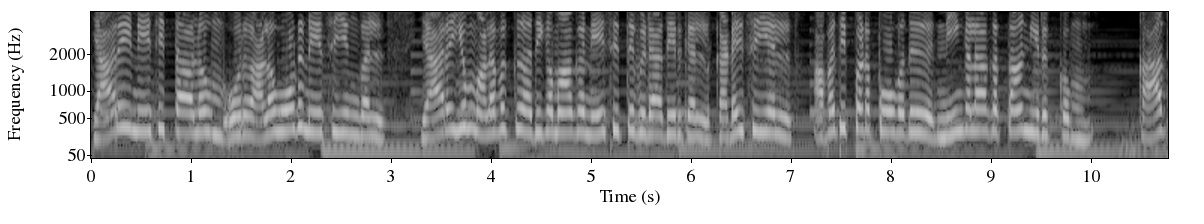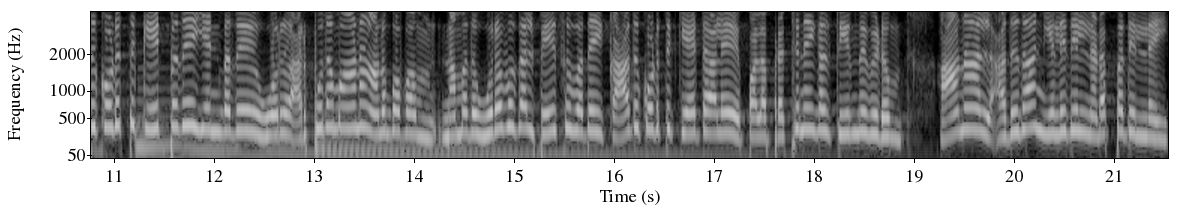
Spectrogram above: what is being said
யாரை நேசித்தாலும் ஒரு அளவோடு நேசியுங்கள். யாரையும் அளவுக்கு அதிகமாக நேசித்து விடாதீர்கள். கடைசியில் அவதிப்பட போவது நீங்களாகத்தான் இருக்கும். காது கொடுத்து கேட்பது என்பது ஒரு அற்புதமான அனுபவம். நமது உறவுகள் பேசுவதை காது கொடுத்து கேட்டாலே பல பிரச்சனைகள் தீர்ந்துவிடும். ஆனால் அதுதான் எளிதில் நடப்பதில்லை.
